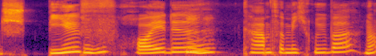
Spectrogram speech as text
Spielfreude mhm. mhm. kam für mich rüber. Ne?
